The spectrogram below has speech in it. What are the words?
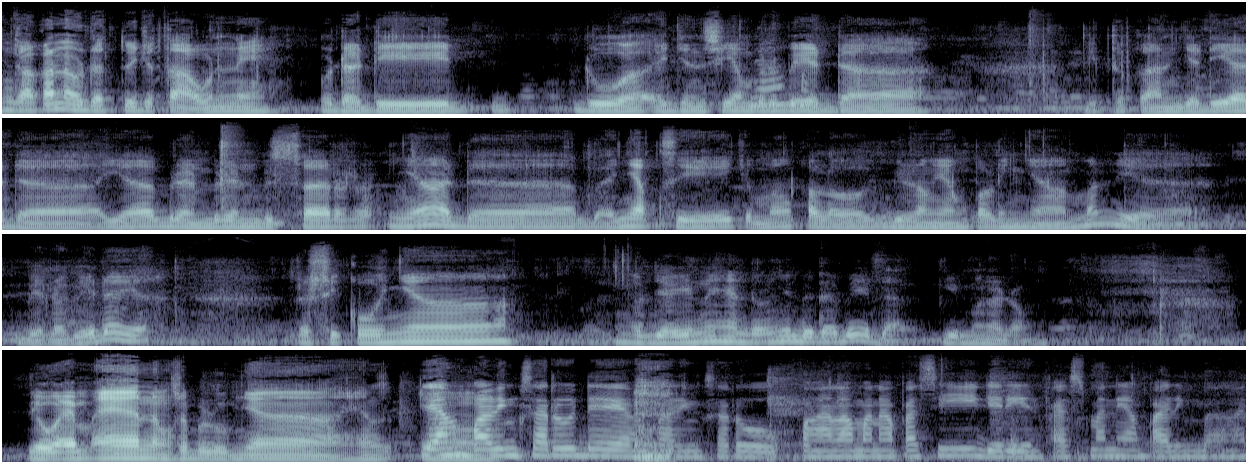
Enggak kan udah tujuh tahun nih. Udah di dua agensi yang berbeda gitu kan jadi ada ya brand-brand besarnya ada banyak sih cuma kalau bilang yang paling nyaman ya beda-beda ya resikonya ngerjainnya handle-nya beda-beda gimana dong BUMN yang sebelumnya yang, Yang paling seru deh, yang paling seru. Pengalaman apa sih jadi investment yang paling banget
